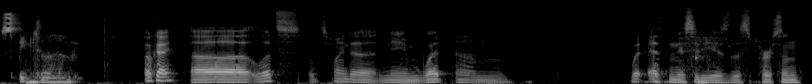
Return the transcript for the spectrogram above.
speak to them Okay. Uh, let's let's find a name. What um, what ethnicity is this person?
